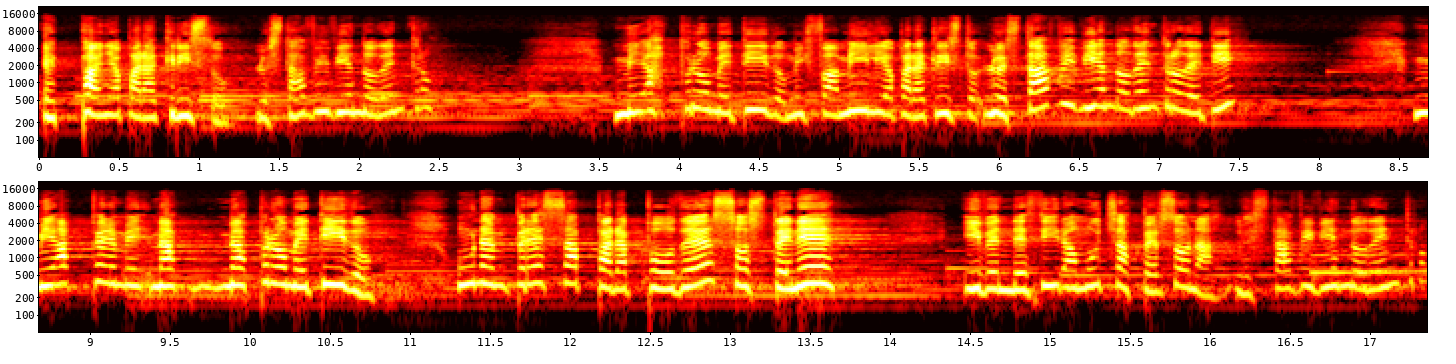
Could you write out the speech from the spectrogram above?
España para Cristo. ¿Lo estás viviendo dentro? me has prometido mi familia para Cristo, ¿lo estás viviendo dentro de ti? Me has, prometido una empresa para poder sostener y bendecir a muchas personas, ¿lo estás viviendo dentro?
